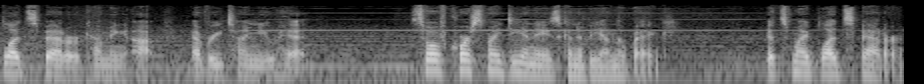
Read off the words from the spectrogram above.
blood spatter coming up every time you hit. So, of course, my DNA is going to be on the wig. It's my blood spatter.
